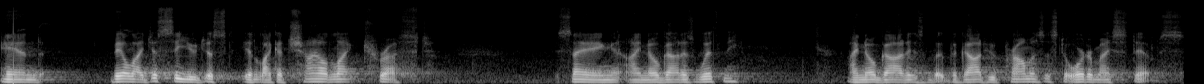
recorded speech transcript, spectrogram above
And Bill, I just see you just in like a childlike trust, saying, "I know God is with me. I know God is the God who promises to order my steps."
